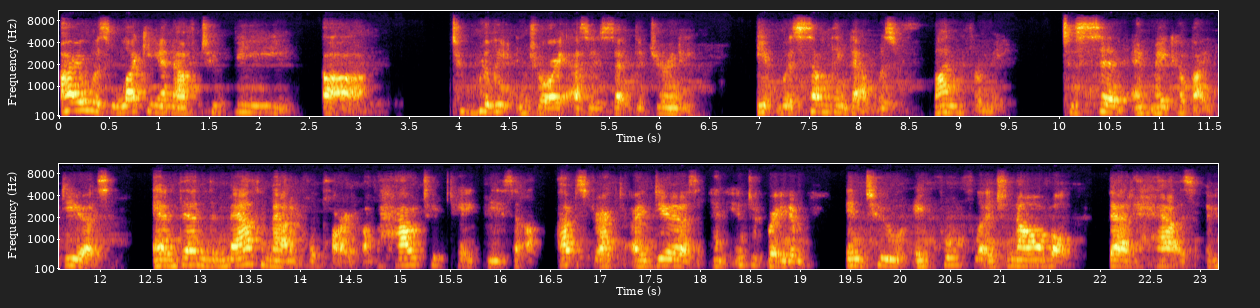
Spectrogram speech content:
I was lucky enough to be uh, to really enjoy, as I said, the journey. It was something that was fun for me to sit and make up ideas. And then the mathematical part of how to take these abstract ideas and integrate them into a full fledged novel that has a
